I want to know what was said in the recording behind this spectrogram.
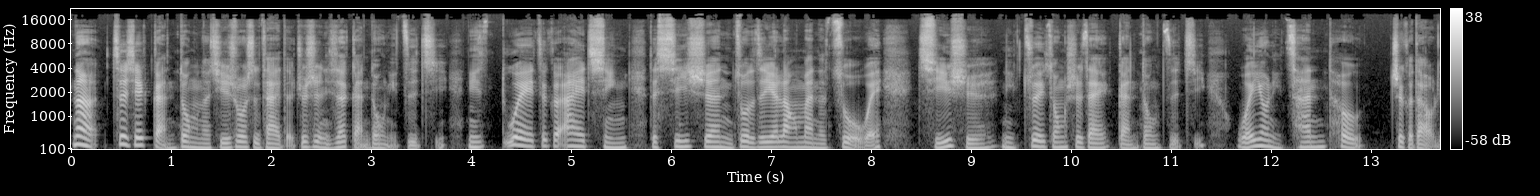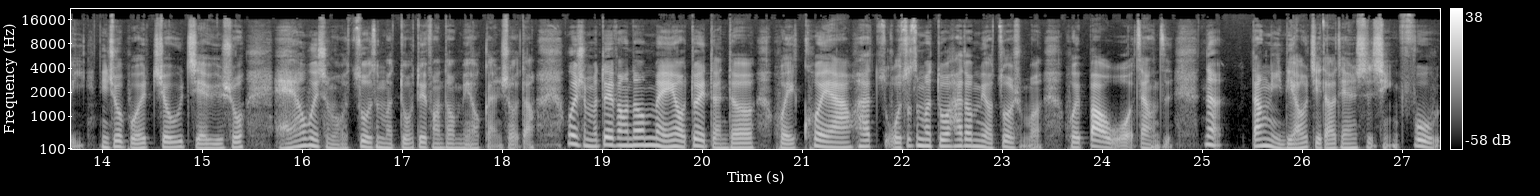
那这些感动呢？其实说实在的，就是你在感动你自己，你为这个爱情的牺牲，你做的这些浪漫的作为，其实。你最终是在感动自己，唯有你参透这个道理，你就不会纠结于说：“哎呀，为什么我做这么多，对方都没有感受到？为什么对方都没有对等的回馈啊？他我做这么多，他都没有做什么回报我这样子？”那当你了解到这件事情，付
